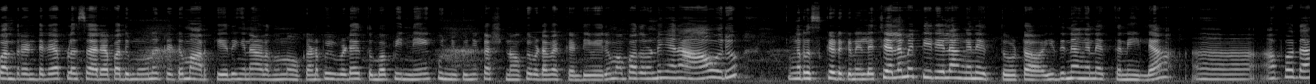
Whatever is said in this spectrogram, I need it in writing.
പന്ത്രണ്ടര പ്ലസ് അര പതിമൂന്ന് ഇട്ടിട്ട് മാർക്ക് ചെയ്ത് ഇങ്ങനെ അളന്ന് നോക്കുകയാണ്. അപ്പോൾ ഇവിടെ എത്തുമ്പോൾ പിന്നെ കുഞ്ഞു കുഞ്ഞു കഷ്ണമൊക്കെ ഇവിടെ വെക്കേണ്ടി വരും. അപ്പോൾ അതുകൊണ്ട് ഞാൻ ആ ഒരു റിസ്ക് എടുക്കണില്ല. ചില മെറ്റീരിയൽ അങ്ങനെ എത്തും കേട്ടോ. ഇതിനങ്ങനെ എത്തണില്ല. അപ്പോൾ അതാ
